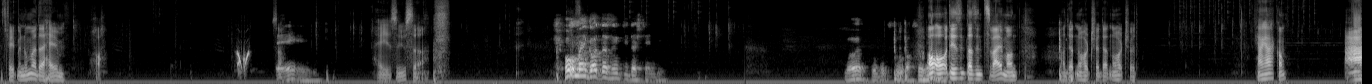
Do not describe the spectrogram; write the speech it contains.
Jetzt fehlt mir nur mal der Helm. Ha. So. Ey. Hey, süßer. Oh mein Gott, da sind die, da stehen die. Lol, wo bist du? Ach so. Oh, oh, die sind, da sind zwei, Mann. Ah, der hat nur Holzschwert, der hat nur Holzschwert. Ja, ja, komm. Ah,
